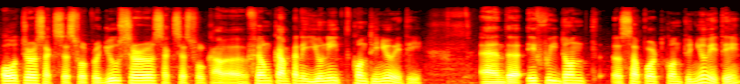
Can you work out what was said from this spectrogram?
author, successful producer, successful co- uh, film company. You need continuity, and uh, if we don't uh, support continuity,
